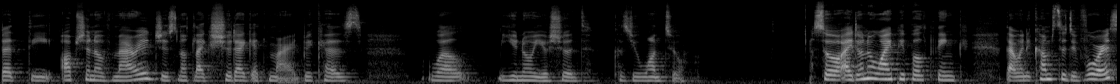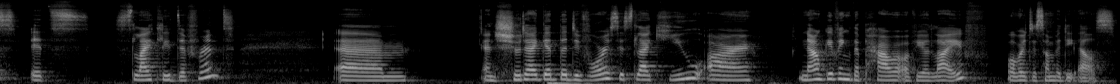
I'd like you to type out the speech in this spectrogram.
but the option of marriage is not like, should I get married? Because, well, you know you should because you want to. So I don't know why people think that when it comes to divorce, it's slightly different. Um, and should I get the divorce? It's like you are now giving the power of your life over to somebody else.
